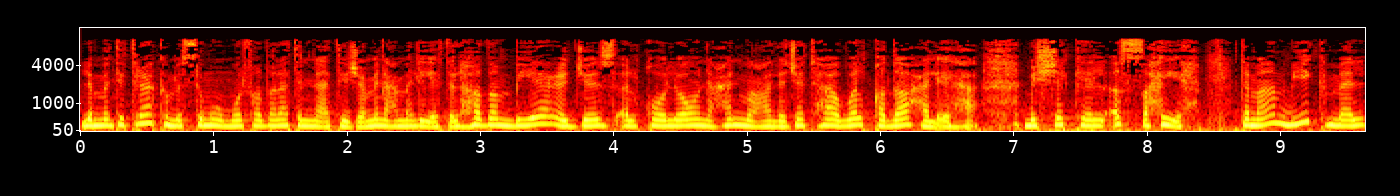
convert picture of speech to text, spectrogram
لما تتراكم السموم والفضلات الناتجة من عملية الهضم بيعجز القولون عن معالجتها والقضاء عليها. بالشكل الصحيح تمام بيكمل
